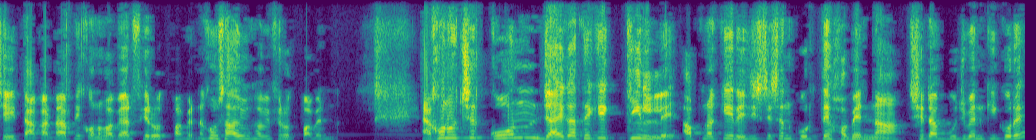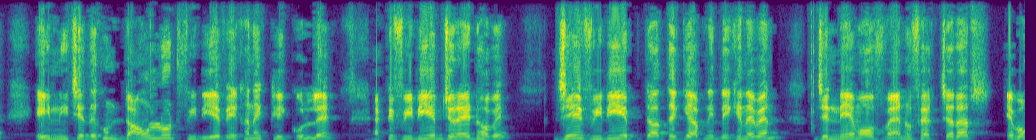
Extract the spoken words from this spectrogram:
সেই টাকাটা আপনি কোনোভাবে আর ফেরত পাবেন না, খুব স্বাভাবিকভাবে ফেরত পাবেন না। এখন হচ্ছে কোন জায়গা থেকে কিনলে আপনাকে রেজিস্ট্রেশন করতে হবে না, সেটা বুঝবেন কি করে? এই নিচে দেখুন ডাউনলোড পিডিএফ এখানে ক্লিক করলে একটি পিডিএফ জেনারেট হবে। যে পিডিএফটা থেকে আপনি দেখে নেবেন যে নেম অফ ম্যানুফ্যাকচারার এবং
